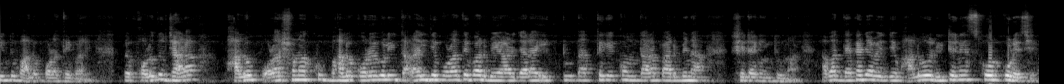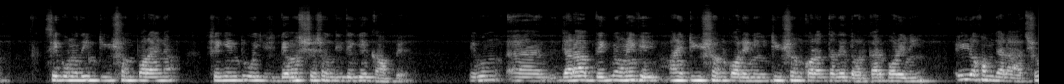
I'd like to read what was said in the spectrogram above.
কিন্তু ভালো পড়াতে পারে। তো ফলত যারা ভালো পড়াশোনা খুব ভালো করে বলেই তারাই যে পড়াতে পারবে, আর যারা একটু তার থেকে কম তারা পারবে না, সেটা কিন্তু নয়। আবার দেখা যাবে যে ভালো রিটেনে স্কোর করেছে, সে কোনো দিন টিউশন পড়ায় না, সে কিন্তু ওই ডেমনস্ট্রেশন দিতে গিয়ে কাঁপবে। এবং যারা দেখবে অনেকেই মানে টিউশন করেনি, টিউশন করার তাদের দরকার পড়েনি। এই রকম যারা আছো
